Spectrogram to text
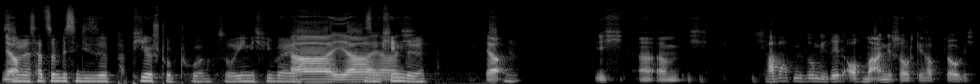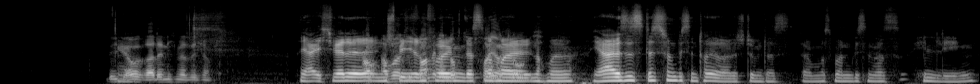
Ja. sondern es hat so ein bisschen diese Papierstruktur, so ähnlich wie bei Ah, ja, diesem ja. Kindle. Ich, ja. Ja. Ich, äh, ähm, ich, ich habe hab mir so ein Gerät auch mal angeschaut gehabt, glaube ich. Bin mir aber gerade nicht mehr sicher. Ja, ich werde Aber- in späteren Folgen das nochmal, noch mal, ja, das ist, das ist schon ein bisschen teurer, das stimmt, das, da muss man ein bisschen was hinlegen.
